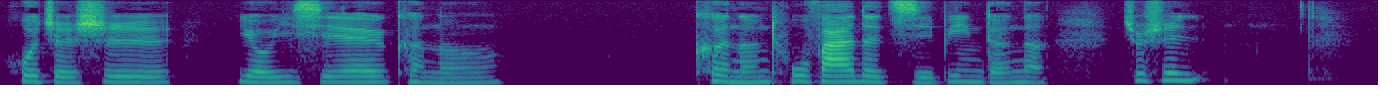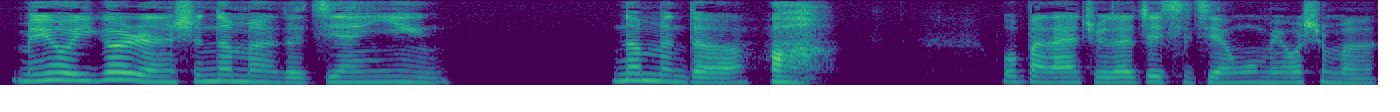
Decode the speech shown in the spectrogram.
或者是有一些可能可能突发的疾病等等，就是没有一个人是那么的坚硬，那么的啊。我本来觉得这期节目没有什么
